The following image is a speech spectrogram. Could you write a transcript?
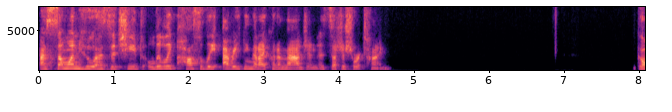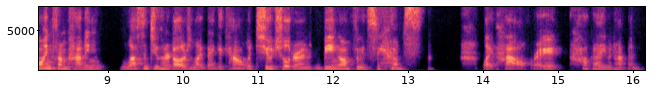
as someone who has achieved literally possibly everything that I could imagine in such a short time. Going from having less than $200 in my bank account with two children, being on food stamps. like, how, right? How could that even happen?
